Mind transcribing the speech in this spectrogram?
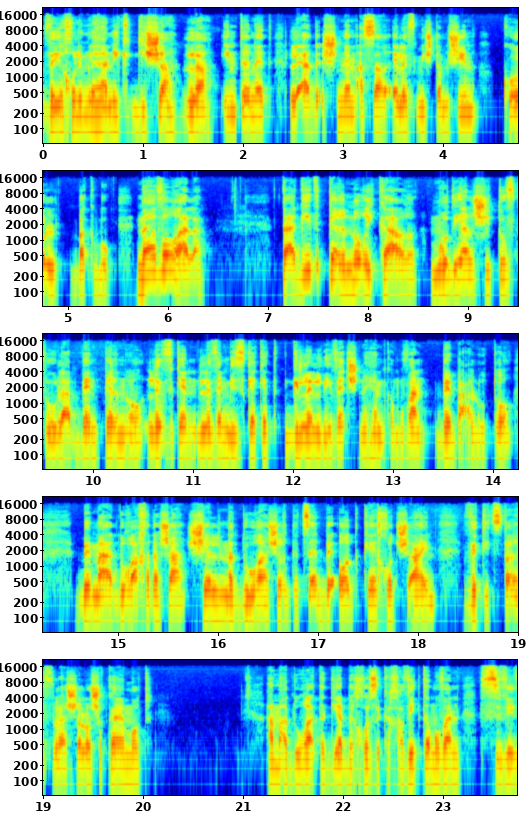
ויכולים להעניק גישה לאינטרנט לעד 12,000 משתמשים כל בקבוק. נעבור הלאה. תאגיד פרנו ריקר מודיע על שיתוף פעולה בין פרנו לבין, לבין מזקקת גלנליבט, שניהם כמובן בבעלותו, במהדורה חדשה של נדורה אשר תצא בעוד כחודשיים ותצטרף לשלוש הקיימות. המהדורה תגיע בחוזק החבית כמובן, סביב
